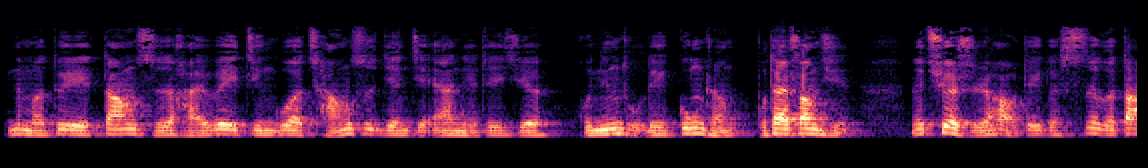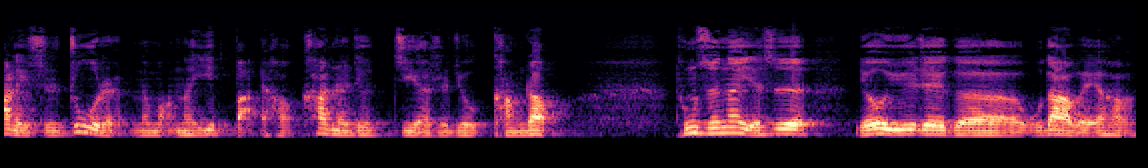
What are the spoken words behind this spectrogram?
那么对当时还未经过长时间检验的这些混凝土的工程不太放心。那确实哈，这个四个大理石柱子那往那一摆哈，看着就结实就抗造。同时呢，也是由于这个吴大维哈。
